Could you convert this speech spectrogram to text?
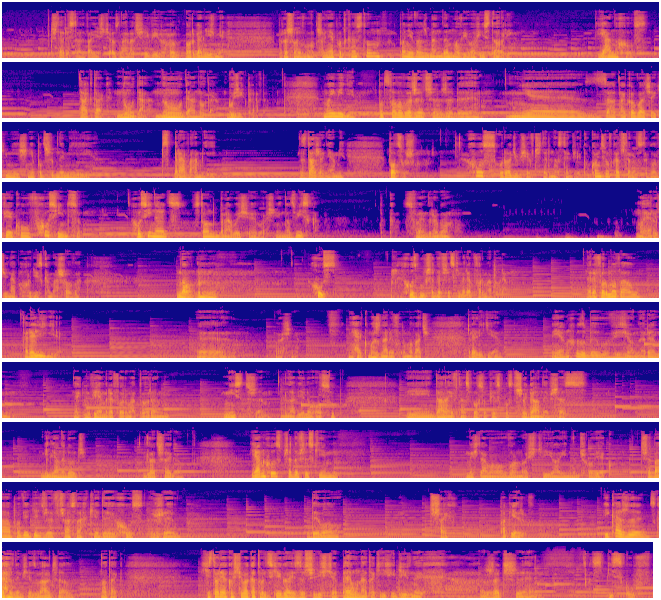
420 znalazł się w ich organizmie. Proszę o włączenie podcastu, ponieważ będę mówił o historii. Jan Hus. Tak, tak, nuda, nuda, nuda. Guzik, prawda. Moi mili, podstawowe rzeczy, żeby nie zaatakować jakimiś niepotrzebnymi sprawami, zdarzeniami. Po cóż, Hus urodził się w XIV wieku, końcówka XIV wieku w Husińcu. Husinec, stąd brały się właśnie nazwiska. Tak, swoją drogą. Moja rodzina pochodzi z Kamaszowa. No, Hus. Hus był przede wszystkim reformatorem. Reformował religię. E, właśnie. Jak można reformować religię? Jan Hus był wizjonerem, jak mówiłem, reformatorem, mistrzem dla wielu osób i dalej w ten sposób jest postrzegany przez miliony ludzi. Dlaczego? Jan Hus przede wszystkim myślał o wolności i o innym człowieku. Trzeba powiedzieć, że w czasach, kiedy Hus żył, było trzech papieżów. I każdy z każdym się zwalczał. No tak. Historia Kościoła katolickiego jest rzeczywiście pełna takich dziwnych rzeczy, spisków.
